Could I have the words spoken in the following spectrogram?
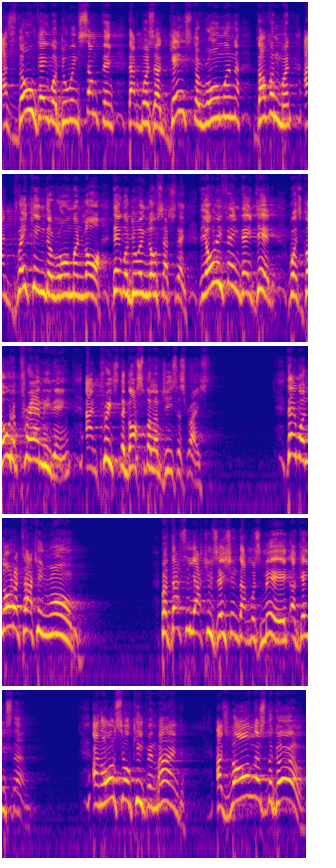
as though they were doing something that was against the Roman government and breaking the Roman law. They were doing no such thing. The only thing they did was go to prayer meeting and preach the gospel of Jesus Christ. They were not attacking Rome. But that's the accusation that was made against them. And also keep in mind, as long as the girl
